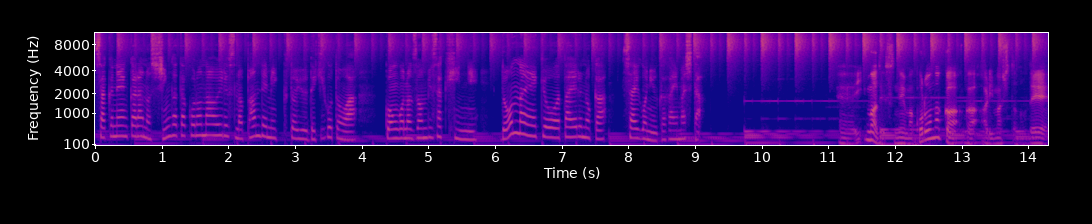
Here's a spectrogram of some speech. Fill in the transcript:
昨年からの新型コロナウイルスのパンデミックという出来事は今後のゾンビ作品にどんな影響を与えるのか最後に伺いました。えー、今ですね、まあ、コロナ禍がありましたので、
